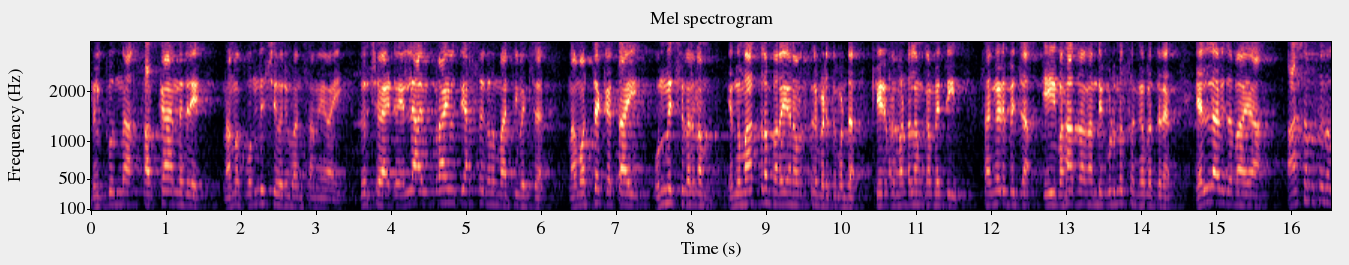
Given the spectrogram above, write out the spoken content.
നിൽക്കുന്ന സർക്കാരിനെതിരെ നമുക്ക് ഒന്നിച്ചു വരുവാൻ സമയമായി. തീർച്ചയായിട്ടും എല്ലാ അഭിപ്രായ വ്യത്യാസങ്ങളും മാറ്റിവെച്ച് നാം ഒറ്റക്കെട്ടായി ഒന്നിച്ചു വരണം എന്ന് മാത്രം പറയാൻ അവസരം എടുത്തുകൊണ്ട് കീഴ്മ മണ്ഡലം കമ്മിറ്റി സംഘടിപ്പിച്ച ഈ മഹാത്മാഗാന്ധി കുടുംബ സംഗമത്തിന് എല്ലാവിധമായ ആശംസകൾ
